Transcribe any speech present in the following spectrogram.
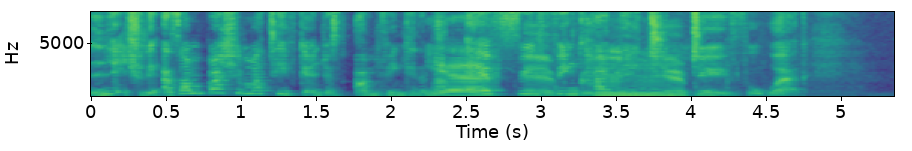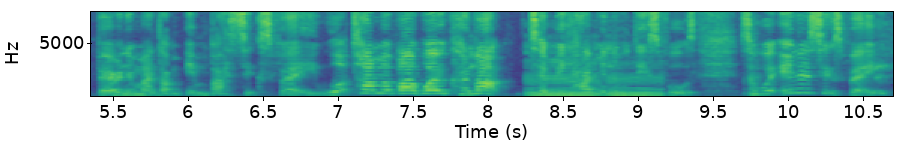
literally, as I'm brushing my teeth, getting dressed, I'm thinking about Yeah. everything I need to Yep. do for work. Bearing in mind I'm in by six thirty. What time have I woken up to be mm, having all these mm, mm. thoughts? So we're in at six thirty.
